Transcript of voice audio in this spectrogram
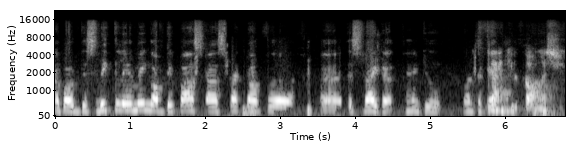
about this reclaiming of the past aspect of uh, uh, this writer. Thank you once again. Thank you so much.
